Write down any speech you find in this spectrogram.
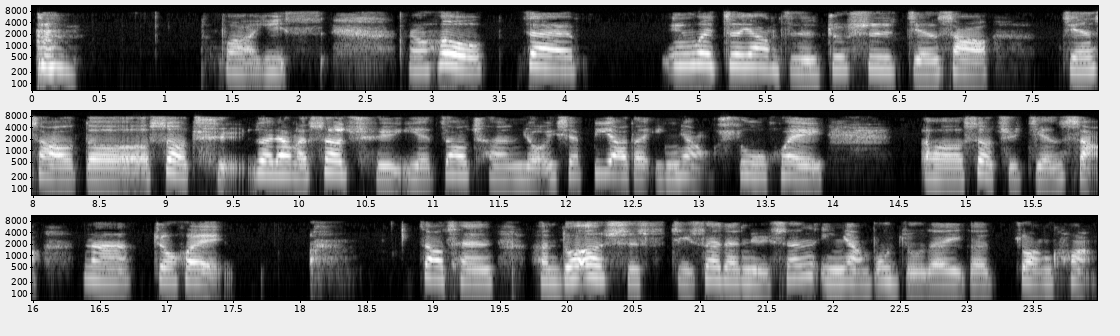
不好意思。然后在因为这样子就是减少减少的摄取热量的摄取，也造成有一些必要的营养素会呃摄取减少，那就会造成很多二十几岁的女生营养不足的一个状况。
